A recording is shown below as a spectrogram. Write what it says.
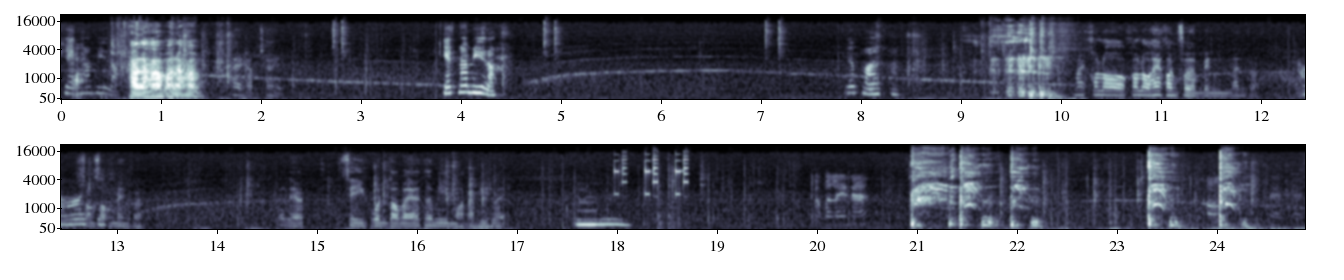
เคสหน้าบีเหรอหาแล้วครับหาแล้วครับ ใช่ครับใช่เคสหน้าบีเหรอเรียบร้อยค่ะ ไม่เขารอเขารอให้คอนเฟิร์มเป็นนั่นก่อนเป็นอ๋อสโอองเค สองหนึ่งก่อนแล้วเดี๋ยวสี่คนต่อไปก็คือมีหมอนาบีด้วย อืมกับอะไรนะอ๋อแปดแปด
